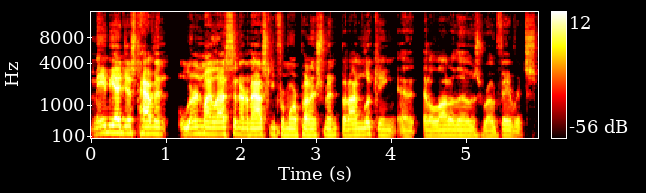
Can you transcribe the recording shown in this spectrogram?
maybe I just haven't learned my lesson, and I'm asking for more punishment. But I'm looking at, at a lot of those road favorites.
